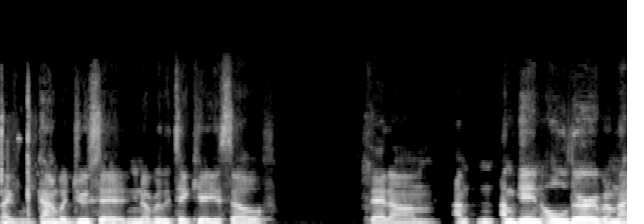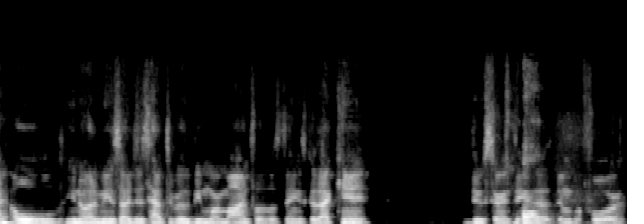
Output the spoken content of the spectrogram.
like kind of what Drew said, you know, really take care of yourself. That um I'm I'm getting older, but I'm not old, you know what I mean? So I just have to really be more mindful of those things because I can't do certain things that I was doing before.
